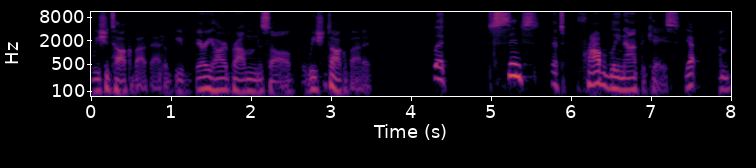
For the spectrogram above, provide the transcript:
we should talk about that. It would be a very hard problem to solve, but we should talk about it. But since that's probably not the case, yep, I'm,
